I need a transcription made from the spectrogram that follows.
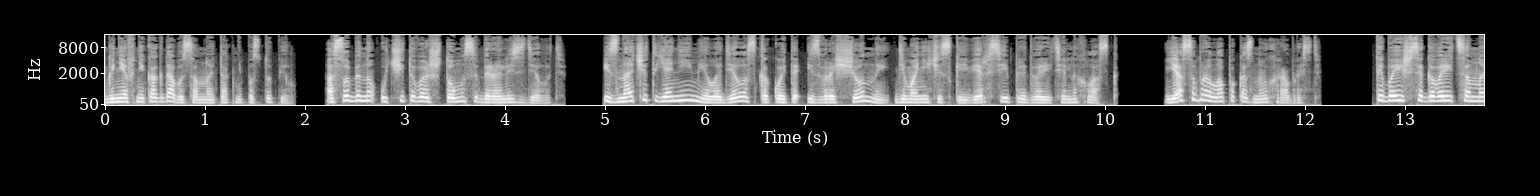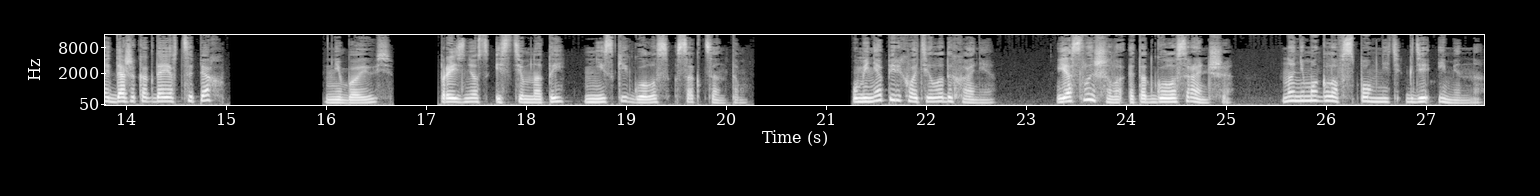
Гнев никогда бы со мной так не поступил, особенно учитывая, что мы собирались сделать. И значит, я не имела дела с какой-то извращенной демонической версией предварительных ласк. Я собрала показную храбрость. «Ты боишься говорить со мной, даже когда я в цепях?» «Не боюсь», — произнес из темноты низкий голос с акцентом. У меня перехватило дыхание. Я слышала этот голос раньше, но не могла вспомнить, где именно.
